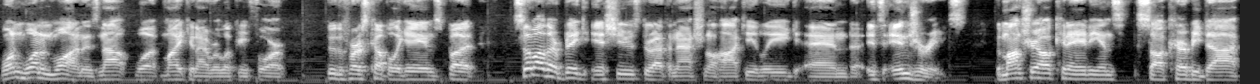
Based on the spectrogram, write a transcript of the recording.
one one and one is not what Mike and I were looking for through the first couple of games, but some other big issues throughout the National Hockey League and its injuries. The Montreal Canadiens saw Kirby Dach.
